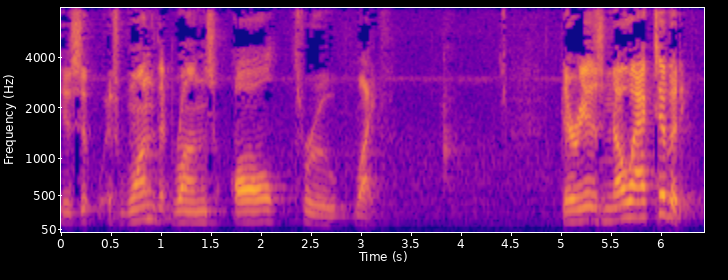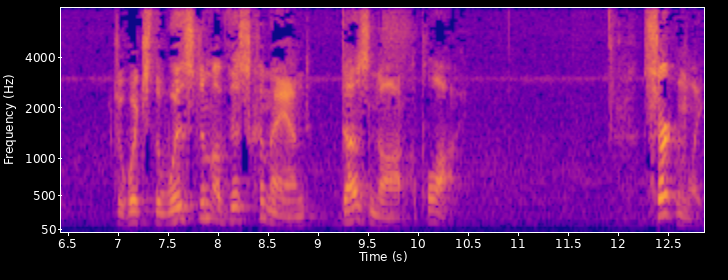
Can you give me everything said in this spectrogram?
is, is one that runs all through life. There is no activity to which the wisdom of this command does not apply. Certainly,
